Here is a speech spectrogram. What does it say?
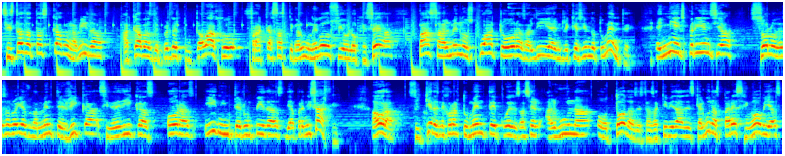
Si estás atascado en la vida, acabas de perder tu trabajo, fracasaste en algún negocio, lo que sea, pasa al menos cuatro horas al día enriqueciendo tu mente. En mi experiencia, solo desarrollas una mente rica si dedicas horas ininterrumpidas de aprendizaje. Ahora, si quieres mejorar tu mente, puedes hacer alguna o todas estas actividades que algunas parecen obvias,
